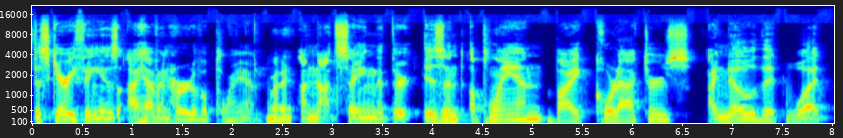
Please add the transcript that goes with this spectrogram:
the scary thing is I haven't heard of a plan. Right. I'm not saying that there isn't a plan by court actors. I know that what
